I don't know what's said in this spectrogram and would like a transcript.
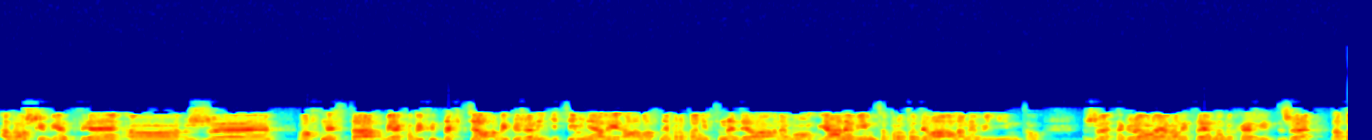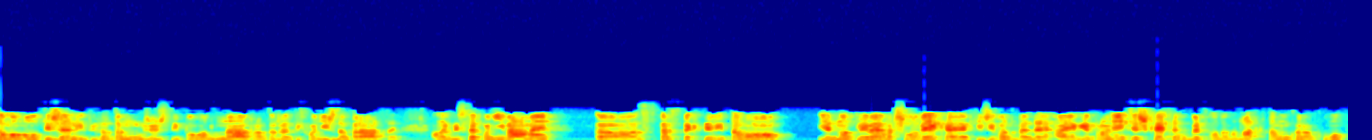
A další věc je, uh, že vlastně stát by jakoby sice chtěl, aby ty ženy děti měly, ale vlastně proto nic nedělá. Nebo já nevím, co proto dělá, ale nevidím to. Že, takže ono je velice jednoduché říct, že za to mohou ty ženy, ty za to můžeš, ty pohodlná, protože ty chodíš do práce. Ale když se podíváme uh, z perspektivy toho jednotlivého člověka, jaký život vede a jak je pro něj těžké se vůbec odhodlat k tomu kroku,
